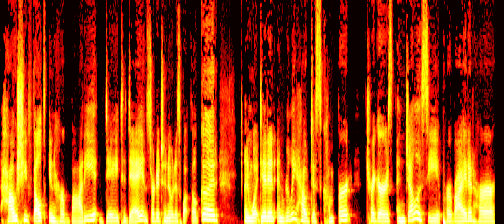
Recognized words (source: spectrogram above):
how she felt in her body day to day and started to notice what felt good and what didn't and really how discomfort triggers and jealousy provided her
